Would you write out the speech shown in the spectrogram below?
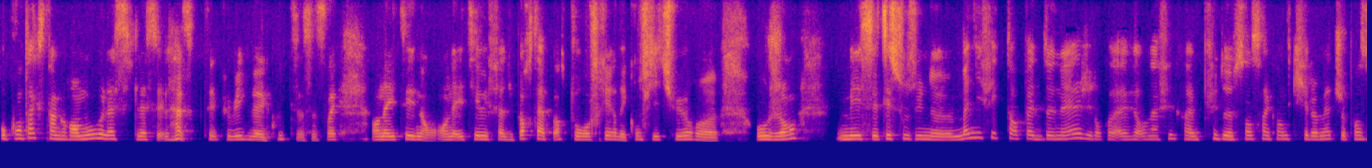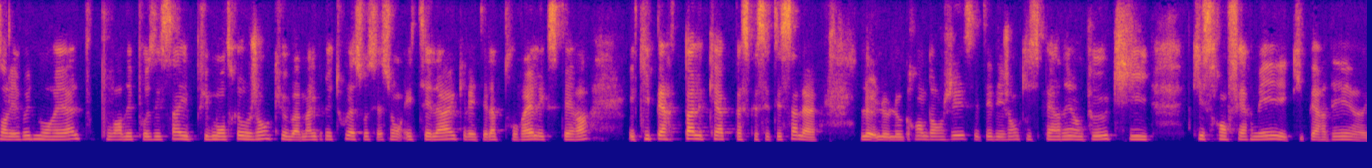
au contact, c'est un grand mot. Là, c'est- là, c'est là, c'est public. bah, écoute, ça serait. On a été, non, on a été faire du porte-à-porte pour offrir des confitures euh, aux gens, mais c'était sous une magnifique tempête de neige. Et donc, on a, fait quand même plus de 150 km, je pense, dans les rues de Montréal pour pouvoir déposer ça et puis montrer aux gens que, bah, malgré tout, l'association était là, qu'elle était là pour elle, etc. Et qu'ils perdent pas le cap parce que c'était ça le, grand danger, c'était des gens qui se perdaient un peu, qui, qui se renfermaient et qui perdaient, euh,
